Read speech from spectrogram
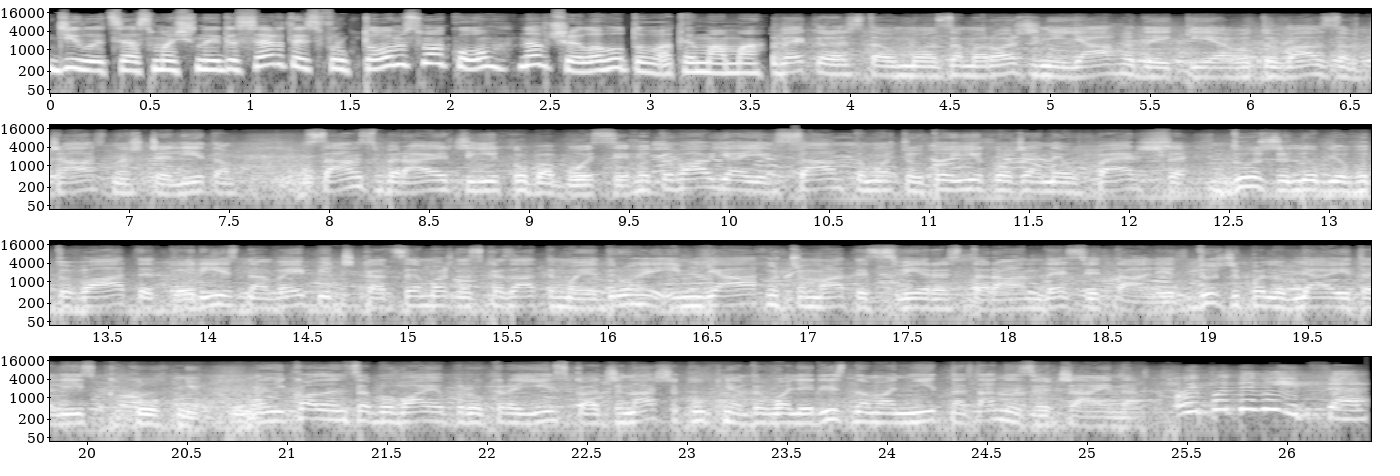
Ділиться смачний десерт із фруктовим смаком, навчила готувати мама. Використав заморожені ягоди, які я готував завчасно ще літом, сам збираючи їх у бабусі. Готував я їх сам, тому що готую їх уже не вперше. Дуже люблю готувати. Різна випічка. Це можна сказати моє друге ім'я. Хочу мати свій ресторан, десь в Італії. Дуже полюбляю італійську кухню. Але ніколи не забуваю про українську, адже наша кухня доволі різноманітна та незвичайна. Ой, подивіться,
